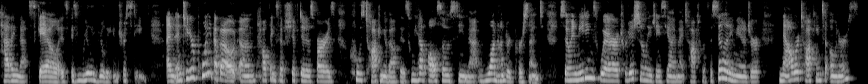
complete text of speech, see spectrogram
having that scale is, is really, really interesting. And, and to your point about um, how things have shifted as far as who's talking about this, we have also seen that 100%. So in meetings where traditionally JCI might talk to a facility manager, now we're talking to owners.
